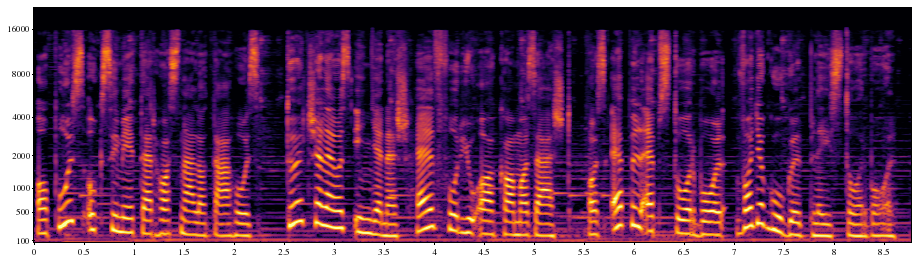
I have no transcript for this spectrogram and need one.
A Pulse Oximeter használatához töltse le az ingyenes Health for You alkalmazást az Apple App Store-ból vagy a Google Play Store-ból.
